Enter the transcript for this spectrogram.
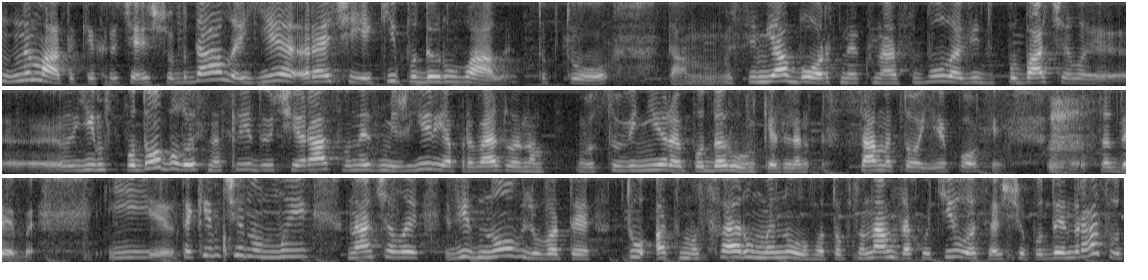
нема таких речей, щоб дали. Є речі, які подарували. Тобто там сім'я Бортник в нас була, від побачили, е, їм сподобалось. На слідуючий раз вони з Міжгір'я привезли нам сувеніри, подарунки для саме тої епохи е, садиби. І таким чином ми почали відновлювати ту атмосферу минулого. Тобто нам захотілося, щоб один раз, от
